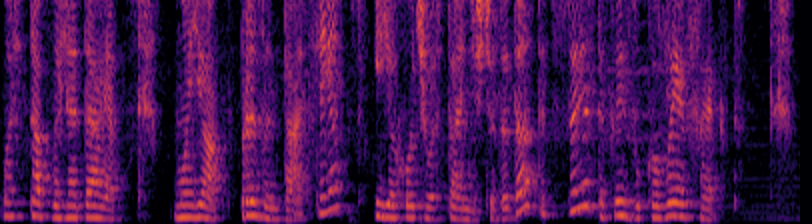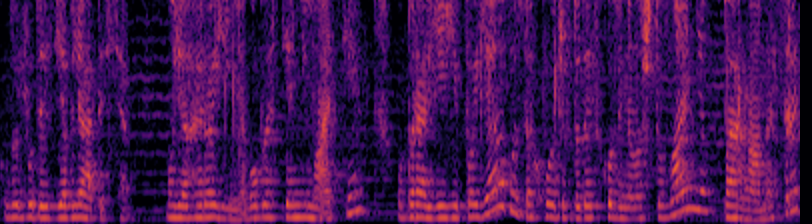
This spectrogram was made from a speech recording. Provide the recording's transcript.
Ось так виглядає моя презентація. І я хочу останнє, що додати, це такий звуковий ефект. Коли буде з'являтися моя героїня в області анімації, обираю її появу, заходжу в додаткові налаштування, параметри,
